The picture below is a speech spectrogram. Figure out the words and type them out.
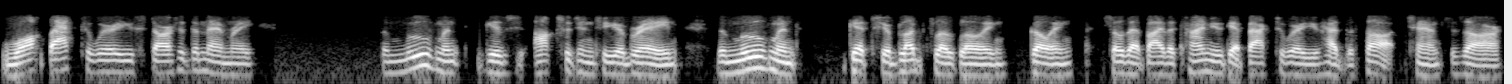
Walk back to where you started the memory. The movement gives oxygen to your brain. The movement gets your blood flow glowing going so that by the time you get back to where you had the thought, chances are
